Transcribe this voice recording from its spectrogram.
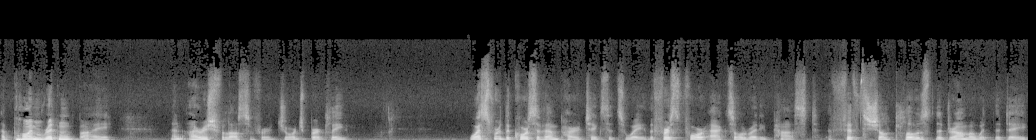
a poem written by an Irish philosopher, George Berkeley. Westward, the course of empire takes its way. The first four acts already past. A fifth shall close the drama with the day.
